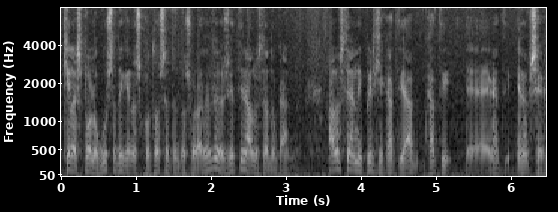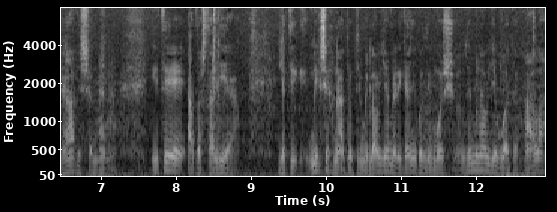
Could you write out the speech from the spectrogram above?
και λασπολογούσατε για να σκοτώσετε το σωρά. Βεβαίως, γιατί άλλωστε να το κάνουμε. Άλλωστε, αν υπήρχε κάτι, κάτι, ε, κάτι ένα ψεγάδι σε μένα, είτε ατασταλία, γιατί μην ξεχνάτε ότι μιλάω για Αμερικάνικο δημόσιο, δεν μιλάω για Γουατεμάλα,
